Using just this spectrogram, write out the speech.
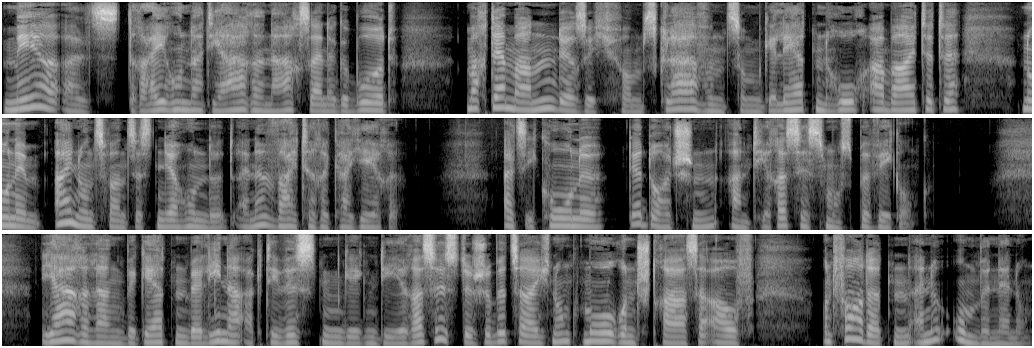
Mehr als 300 Jahre nach seiner Geburt macht der Mann, der sich vom Sklaven zum Gelehrten hocharbeitete, nun im 21. Jahrhundert eine weitere Karriere als Ikone der deutschen Antirassismusbewegung. Jahrelang begehrten Berliner Aktivisten gegen die rassistische Bezeichnung Mohrenstraße auf und forderten eine Umbenennung.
